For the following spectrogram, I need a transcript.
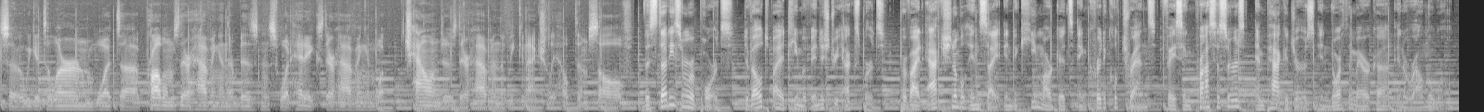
So we get to learn what uh, problems they're having in their business, what headaches they're having, and what challenges they're having that we can actually help them solve. The studies and reports, developed by a team of industry experts, provide actionable insight into key markets and critical trends facing processors and packagers in North America and around the world.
